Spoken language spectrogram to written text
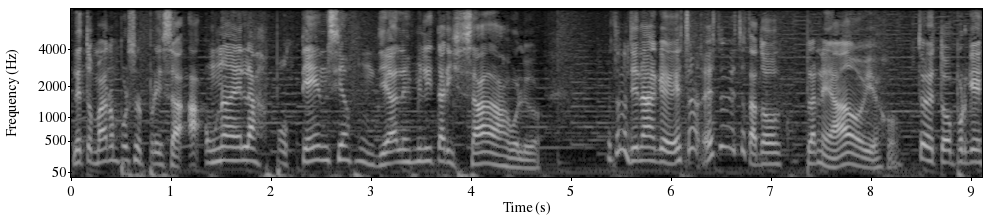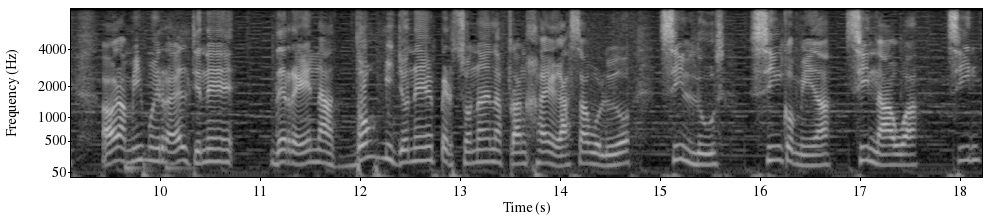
le tomaron por sorpresa a una de las potencias mundiales militarizadas, boludo? Esto no tiene nada que ver. Esto, esto, esto está todo planeado, viejo. Esto es todo porque ahora mismo Israel tiene de rehén a 2 millones de personas en la franja de Gaza, boludo. Sin luz, sin comida, sin agua, sin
